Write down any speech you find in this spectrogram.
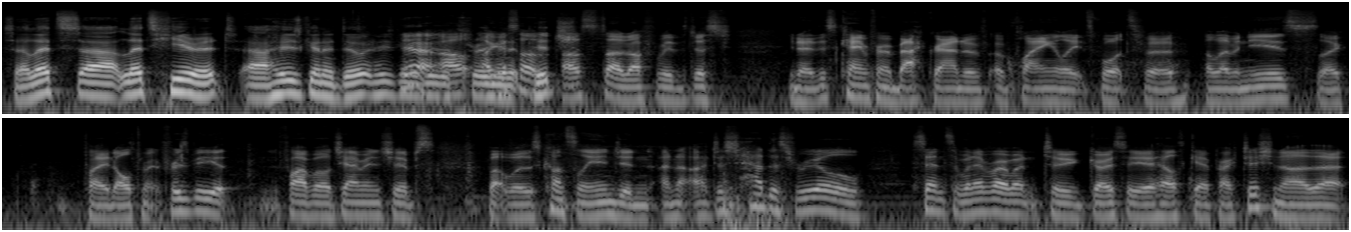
So let's uh, let's hear it. Uh, who's going to do it? Who's going to Yeah, do the I'll, three I guess minute I'll, pitch? I'll start off with just, you know, this came from a background of, of playing elite sports for 11 years. Like, played ultimate frisbee at five world championships, but was constantly injured. And I just had this real sense that whenever I went to go see a healthcare practitioner, that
